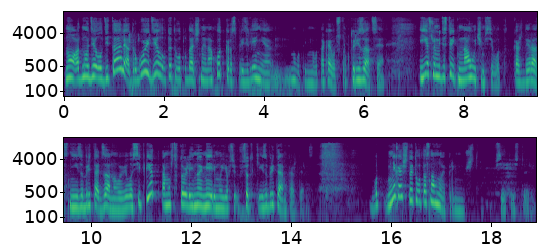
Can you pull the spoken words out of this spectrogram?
но одно дело детали, а другое дело вот эта вот удачная находка, распределение, ну, вот именно вот такая вот структуризация. И если мы действительно научимся вот каждый раз не изобретать заново велосипед, потому что в той или иной мере мы ее все-таки изобретаем каждый раз, вот мне кажется, что это вот основное преимущество всей этой истории.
